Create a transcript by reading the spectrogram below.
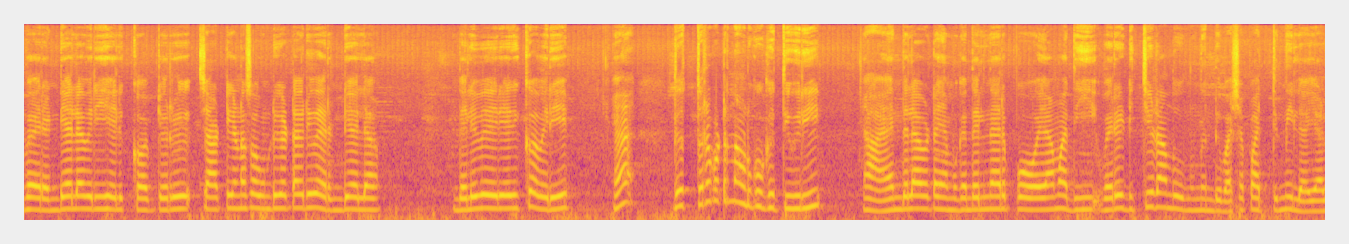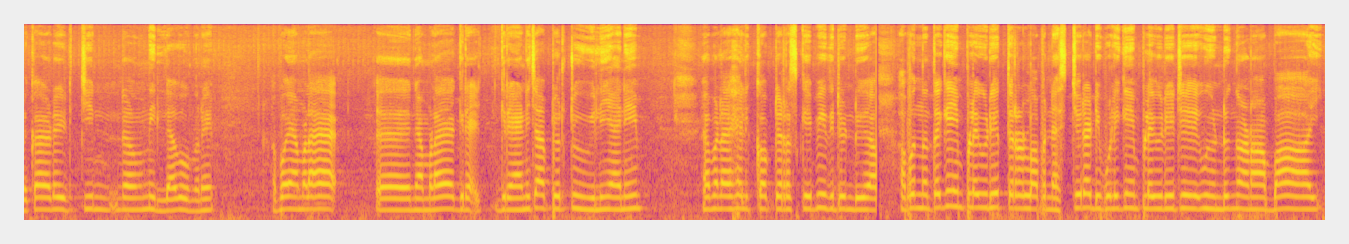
വരണ്ടിയല്ല അവർ ഈ ഹെലികോപ്റ്റർ സ്റ്റാർട്ട് ചെയ്യണ സൗണ്ട് കേട്ടാൽ അവർ വരണ്ടിയല്ല. എന്തായാലും വരികയായിരിക്കും അവർ ഏ? ഇത് എത്ര പെട്ടെന്ന് അവിടെ എത്തി ഇവർ ആ എന്തായാലും ആവട്ടെ. നമുക്ക് എന്തായാലും നേരെ പോയാൽ മതി. ഇവരെ ഇടിച്ചിടാൻ തോന്നുന്നുണ്ട്. പക്ഷെ പറ്റുന്നില്ല. ഇയാൾക്ക് അവിടെ ഇടിച്ചിടണമെന്നില്ല തോന്നണേ. അപ്പോൾ നമ്മളെ നമ്മളെ ഗ്രാ ഗ്രാനി ചാപ്റ്റർ ടൂവിൽ ഞാൻ നമ്മളെ ഹെലികോപ്റ്റർ എസ്കേപ്പ് ചെയ്തിട്ടുണ്ട്. അപ്പോൾ ഇന്നത്തെ ഗെയിം പ്ലേ വീഡിയോ ഇത്രേ ഉള്ളൂ. അപ്പോൾ നെക്സ്റ്റ് ഒരു അടിപൊളി ഗെയിം പ്ലേ വീഡിയോ വീണ്ടും കാണാം. ബായ്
